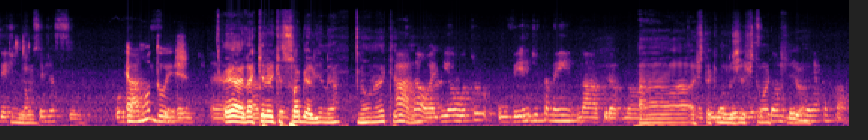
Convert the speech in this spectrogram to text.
desde que não Entendi. seja seu. Por É um ou dois? É, dado naquele que diferente. sobe ali, né? Não, não é aquele Ah, não. não, ali é outro. O verde também na. na Ah, as na tecnologias estão aqui, ó. ganha cacau.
